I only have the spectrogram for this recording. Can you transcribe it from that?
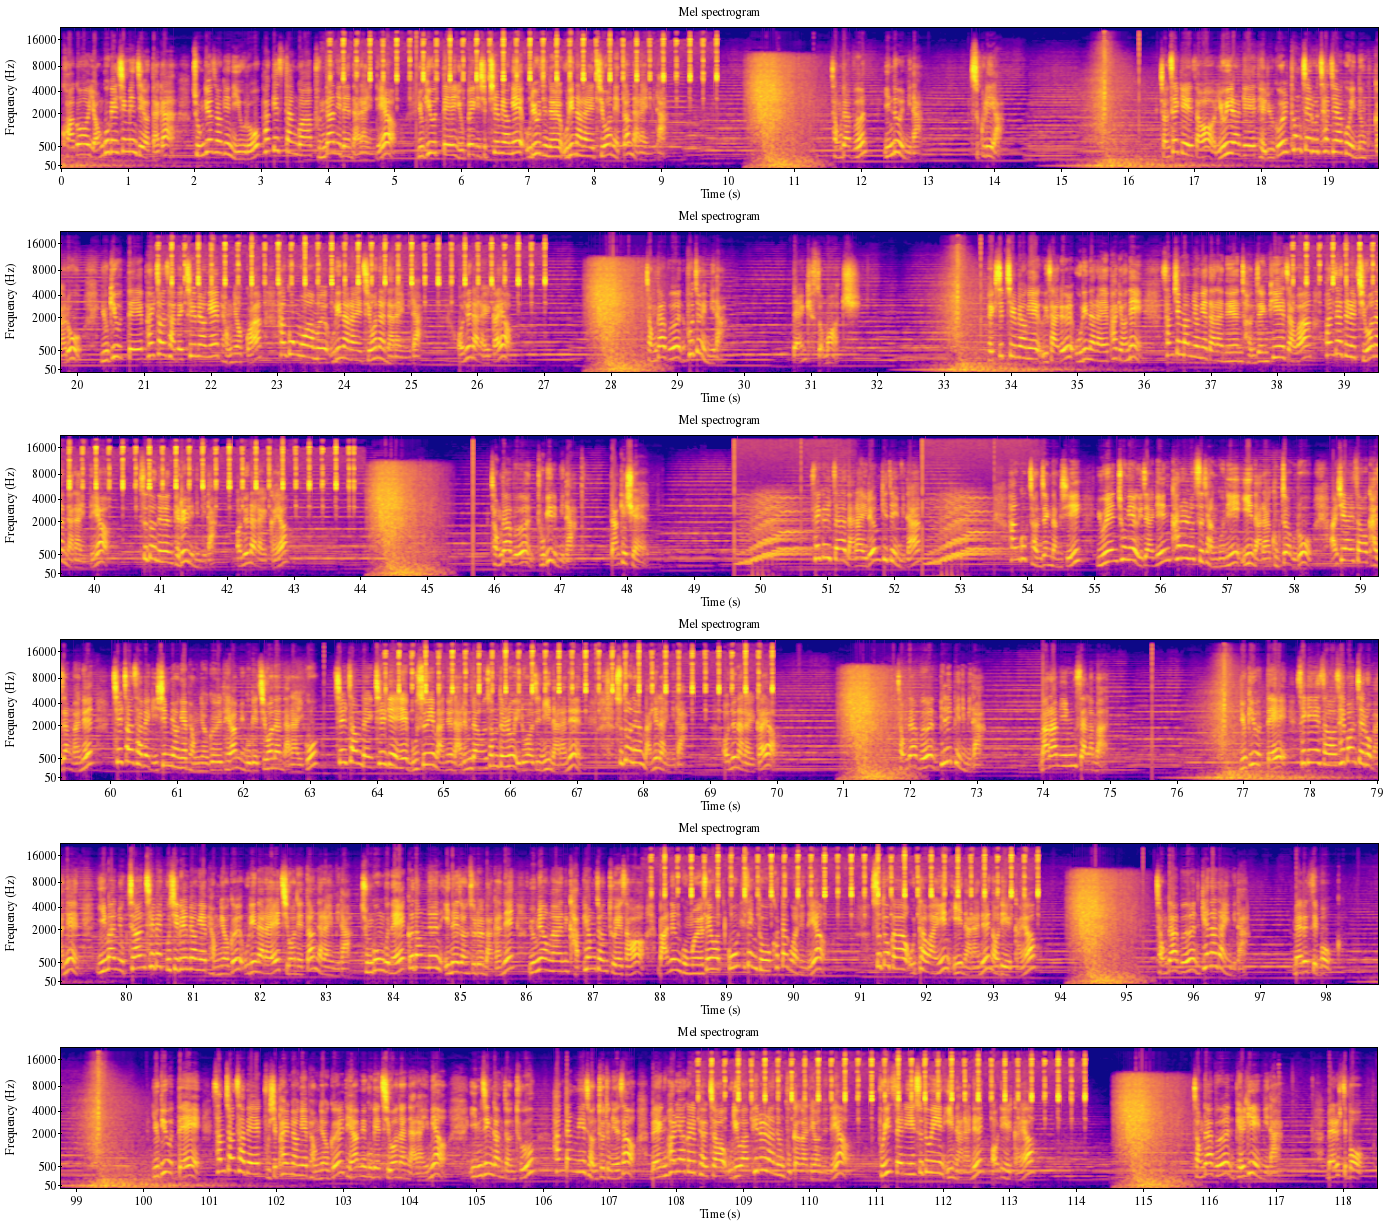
과거 영국의 식민지였다가 종교적인 이유로 파키스탄과 분단이 된 나라인데요. 6.25 때 627명의 의료진을 우리나라에 지원했던 나라입니다. 정답은 인도입니다. 스쿠리아. 전 세계에서 유일하게 대륙을 통째로 차지하고 있는 국가로 6.25 때 8,407명의 병력과 항공모함을 우리나라에 지원한 나라입니다. 어느 나라일까요? 정답은 호주입니다. Thank you so much. 117명의 의사를 우리나라에 파견해 30만 명에 달하는 전쟁 피해자와 환자들을 지원한 나라인데요. 수도는 베를린입니다. 어느 나라일까요? 정답은 독일입니다. 땅케쉔. 세 글자 나라 이름 퀴즈입니다. 한국 전쟁 당시 유엔 총회 의장인 카를로스 장군이 이 나라 국적으로 아시아에서 가장 많은 7,420명의 병력을 대한민국에 지원한 나라이고 7,107개의 무수히 많은 아름다운 섬들로 이루어진 이 나라는 수도는 마닐라입니다. 어느 나라일까요? 정답은 필리핀입니다. 마라밍 살라맛. 6.25 때 세계에서 세 번째로 많은 26,791명의 병력을 우리나라에 지원했던 나라입니다. 중공군의 끝없는 인해 전술을 막아낸 유명한 가평 전투에서 많은 공을 세웠고 희생도 컸다고 하는데요. 수도가 오타와인 이 나라는 어디일까요? 정답은 캐나다입니다. 메르시복. 6.25 때 3,498명의 병력을 대한민국에 지원한 나라이며 임진강 전투, 학당리 전투 등에서 맹활약을 펼쳐 우리와 피를 나눈 국가가 되었는데요. 브뤼셀이 수도인 이 나라는 어디일까요? 정답은 벨기에입니다. 메르시복.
